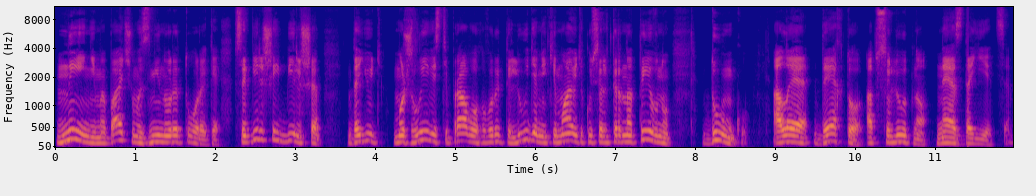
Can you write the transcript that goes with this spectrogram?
нині ми бачимо зміну риторики. Все більше і більше дають можливість і право говорити людям, які мають якусь альтернативну думку. Але дехто абсолютно не здається.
